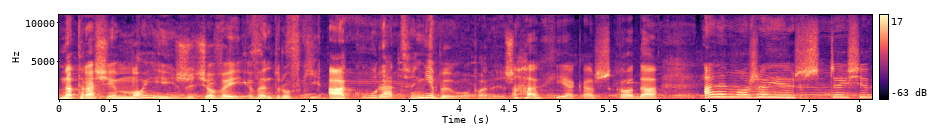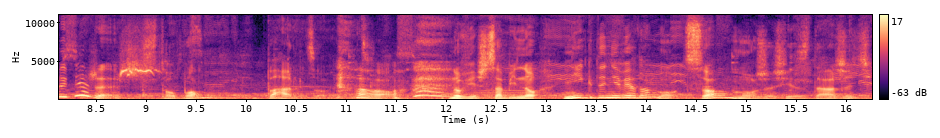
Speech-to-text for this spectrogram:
Na trasie mojej życiowej wędrówki akurat nie było Paryża. Ach, jaka szkoda, ale może jeszcze się wybierzesz. Z tobą? Bardzo. O. No wiesz, Sabino, nigdy nie wiadomo, co może się zdarzyć,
